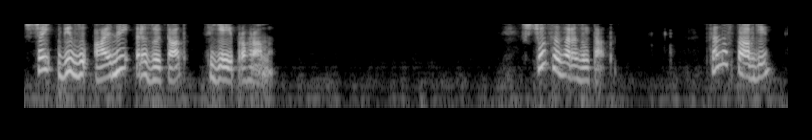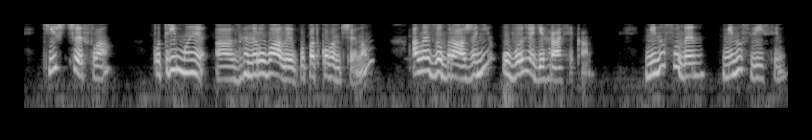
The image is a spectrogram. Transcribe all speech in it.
ще й візуальний результат цієї програми. Що це за результат? Це насправді ті ж числа, котрі ми е, згенерували випадковим чином, але зображені у вигляді графіка. Мінус 1, мінус 8,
